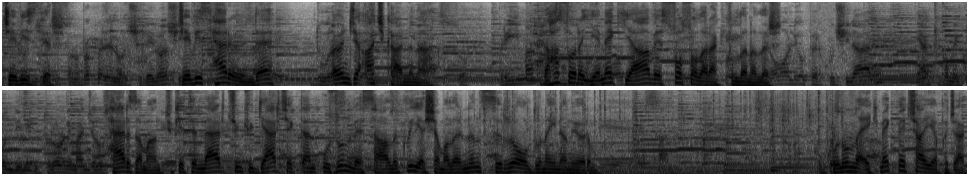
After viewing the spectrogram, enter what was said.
cevizdir. Ceviz her öğünde önce aç karnına, daha sonra yemek yağı ve sos olarak kullanılır. Her zaman tüketirler çünkü gerçekten uzun ve sağlıklı yaşamalarının sırrı olduğuna inanıyorum. Bununla ekmek ve çay yapacak.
